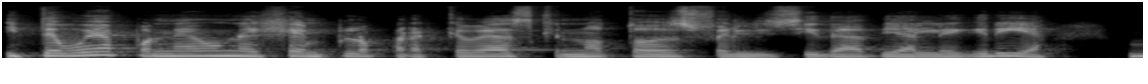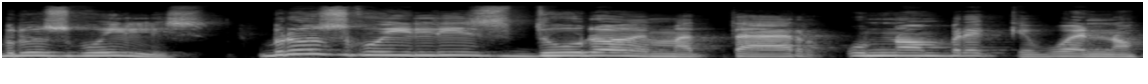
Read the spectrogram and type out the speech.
Y te voy a poner un ejemplo para que veas que no todo es felicidad y alegría. Bruce Willis. Bruce Willis, duro de matar, un hombre que, bueno,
